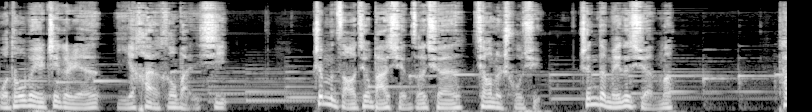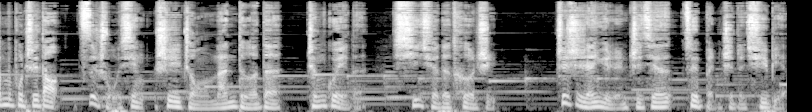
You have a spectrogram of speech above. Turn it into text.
我都为这个人遗憾和惋惜，这么早就把选择权交了出去。真的没得选吗？他们不知道自主性是一种难得的、珍贵的、稀缺的特质，这是人与人之间最本质的区别。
